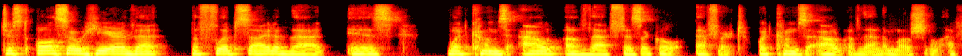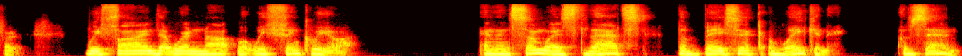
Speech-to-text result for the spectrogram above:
just also hear that the flip side of that is what comes out of that physical effort, what comes out of that emotional effort. We find that we're not what we think we are. And in some ways, that's the basic awakening of Zen.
